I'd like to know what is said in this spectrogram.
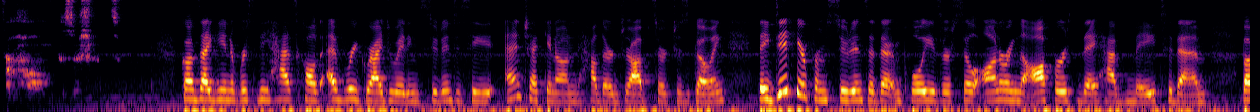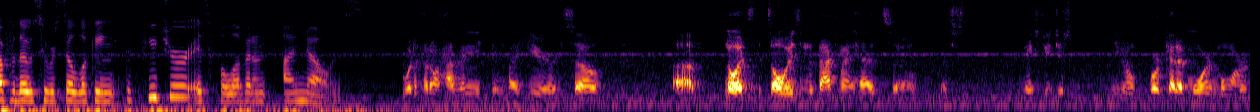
from home positions. Gonzaga University has called every graduating student to see and check in on how their job search is going. They did hear from students that their employees are still honoring the offers they have made to them, but for those who are still looking, the future is full of un unknowns. What if I don't have anything by here? So, um, no, it's, it's always in the back of my head, so that just makes me just, you know, work at it more and more.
